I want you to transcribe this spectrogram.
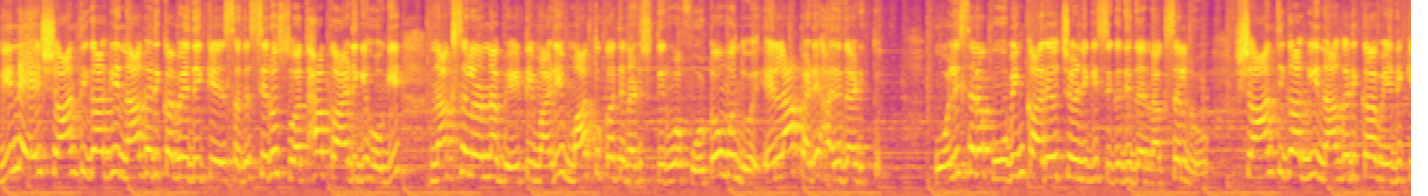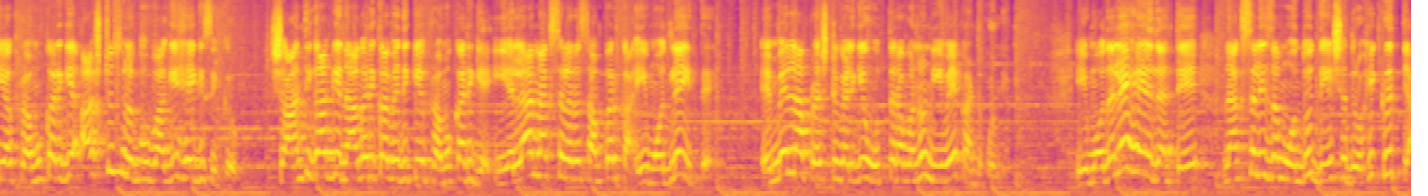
ನಿನ್ನೆ ಶಾಂತಿಗಾಗಿ ನಾಗರಿಕ ವೇದಿಕೆ ಸದಸ್ಯರು ಸ್ವತಃ ಕಾಡಿಗೆ ಹೋಗಿ ನಕ್ಸಲರನ್ನ ಭೇಟಿ ಮಾಡಿ ಮಾತುಕತೆ ನಡೆಸುತ್ತಿರುವ ಫೋಟೋ ಒಂದು ಎಲ್ಲಾ ಕಡೆ ಹರಿದಾಡಿತ್ತು. ಪೊಲೀಸರ ಕೂಬಿಂಗ್ ಕಾರ್ಯಾಚರಣೆಗೆ ಸಿಗದಿದ್ದ ನಕ್ಸಲರು ಶಾಂತಿಗಾಗಿ ನಾಗರಿಕ ವೇದಿಕೆಯ ಪ್ರಮುಖರಿಗೆ ಅಷ್ಟು ಸುಲಭವಾಗಿ ಹೇಗೆ ಸಿಕ್ಕರು? ಶಾಂತಿಗಾಗಿ ನಾಗರಿಕ ವೇದಿಕೆಯ ಪ್ರಮುಖರಿಗೆ ಎಲ್ಲಾ ನಕ್ಸಲರ ಸಂಪರ್ಕ ಈ ಮೊದಲೇ ಇತ್ತೆ. ಎಂಬೆಲ್ಲ ಪ್ರಶ್ನೆಗಳಿಗೆ ಉತ್ತರವನ್ನು ನೀವೇ ಕಂಡುಕೊಳ್ಳಿ. ಈ ಮೊದಲೇ ಹೇಳಿದಂತೆ ನಕ್ಸಲಿಸಂ ಒಂದು ದೇಶದ್ರೋಹಿ ಕೃತ್ಯ.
